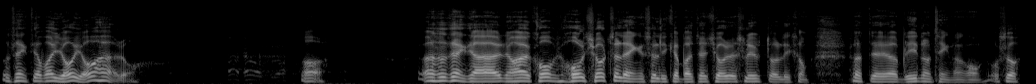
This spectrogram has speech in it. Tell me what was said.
Då tänkte jag, vad gör jag här då? Ja. Men så tänkte jag, nu har jag kom, kört så länge så lika bra att jag kör det slut då, liksom, så att eh, det blir någonting någon gång. Och så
